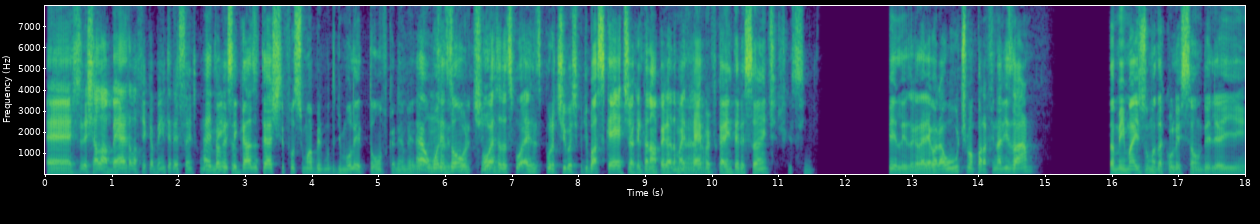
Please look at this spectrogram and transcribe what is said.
é, se você deixar ela aberta, ela fica bem interessante com o É, então movimento. nesse caso, eu até acho que se fosse uma bermuda de moletom, ficaria melhor. É, um moletom, esportivas, ou essas, essas esportivas tipo de basquete, já que ele tá numa pegada mais Não. rapper, ficaria interessante. Acho que sim. Beleza, galera. E agora a última para finalizar. Também mais uma da coleção dele aí.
